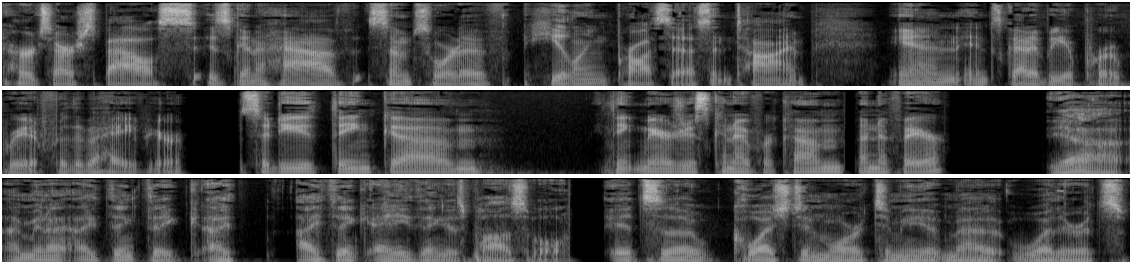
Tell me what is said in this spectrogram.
hurts our spouse is going to have some sort of healing process and time, and it's got to be appropriate for the behavior. So, do you think um, you think marriages can overcome an affair? Yeah, I mean, I, I think they, I, I think anything is possible. It's a question more to me of whether it's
